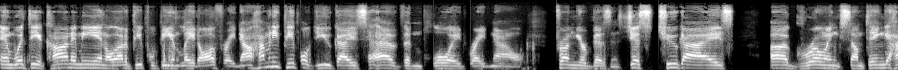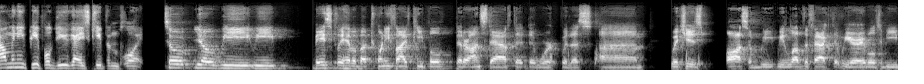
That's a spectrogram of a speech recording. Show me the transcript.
And with the economy and a lot of people being laid off right now, how many people do you guys have employed right now from your business? Just two guys uh, growing something. How many people do you guys keep employed? So, you know, we, we basically have about 25 people that are on staff that, that work with us, um, which is awesome. We, we love the fact that we are able to be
